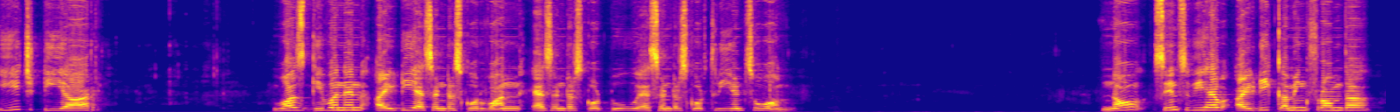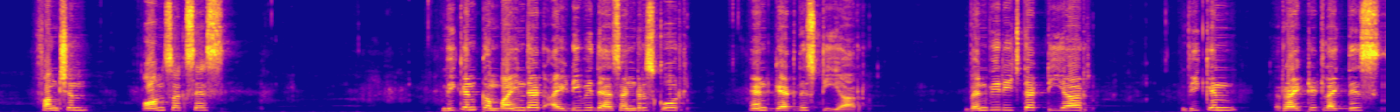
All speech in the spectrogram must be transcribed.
Each tr was given an id s underscore 1, s underscore 2, s underscore 3 and so on. Now since we have id coming from the function on success, we can combine that id with s underscore and get this tr. When we reach that tr, we can write it like this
